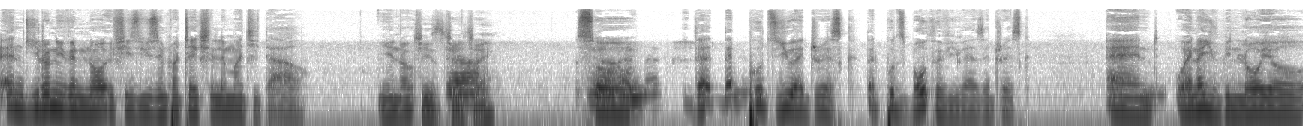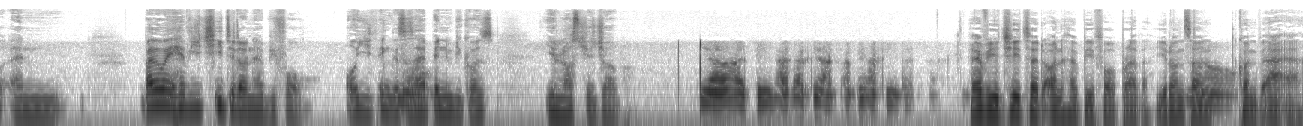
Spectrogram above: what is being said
and you don't even know if she's using protection lemajitao you know Jeez, Yeah. JJ. so Yeah, that that puts you at risk that puts both of you guys at risk and when you've been loyal and by the way have you cheated on her before or you think this is happening because you lost your job yeah, I think I, I think I, I think I think that. Have you cheated on her before, brother? You don't sound No. conv- uh, uh,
